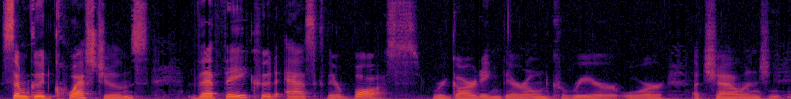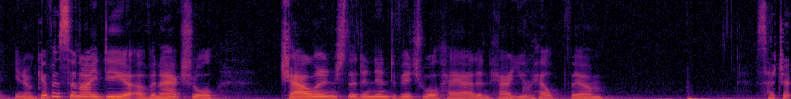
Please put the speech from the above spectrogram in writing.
some good questions that they could ask their boss regarding their own career or a challenge. You know, give us an idea of an actual challenge that an individual had and how you helped them Such a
